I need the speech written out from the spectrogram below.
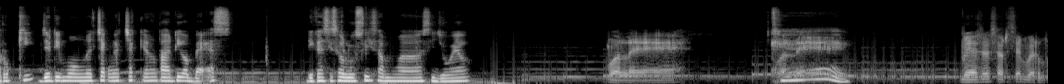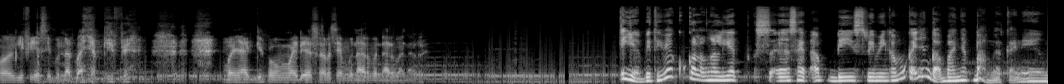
Rookie jadi mau ngecek-ngecek yang tadi OBS dikasih solusi sama si Joel. Boleh. Oke. Boleh. Biasa searchnya berbagi via sih benar banyak gift ya. banyak sama media source yang benar benar benar. Iya, BTW aku kalau ngelihat eh, setup di streaming kamu kayaknya nggak banyak banget kayaknya yang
